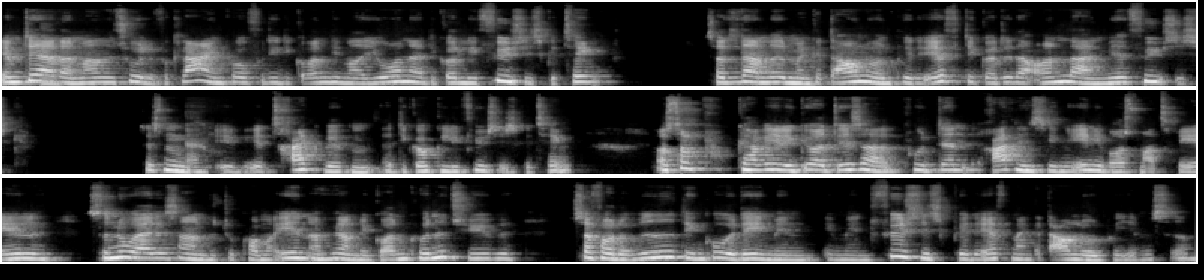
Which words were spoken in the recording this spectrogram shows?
Jamen det er der en meget naturlig forklaring på, fordi de grønne de er meget jordnære, de godt lide fysiske ting. Så det der med, at man kan downloade en pdf, det gør det der online mere fysisk. Det er sådan ja. et, et træk ved dem, at de godt kan lide fysiske ting. Og så har vi egentlig gjort det så, at putte den retningslinje ind i vores materiale. Så nu er det sådan, at hvis du kommer ind og hører om den grønne kundetype, så får du at vide, at det er en god idé med en, med en fysisk pdf, man kan downloade på hjemmesiden.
